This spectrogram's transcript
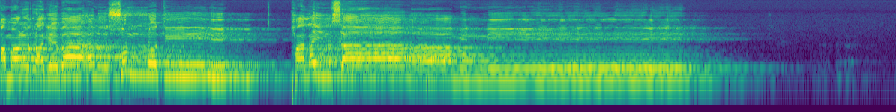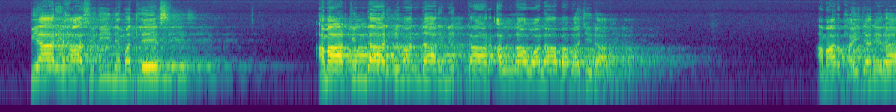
فَمَنْ رَغِبَ عَنْ سُنَّتِي فَلَيْسَ مِنِّي پیارے حاضرین مجلس আমার দিনদার ইমানদার, নেককার, আল্লাহওয়ালা বাবাজিরা, আমার ভাইজানেরা,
